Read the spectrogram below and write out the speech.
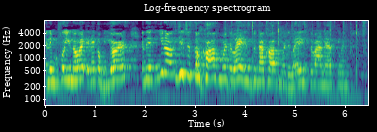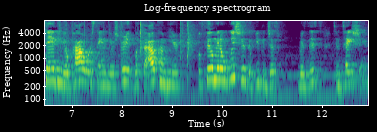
And then before you know it, it ain't going to be yours. And then, you know, you're just going to cause more delays. Do not cause more delays, Divine Masculine. Stand in your power, stand in your strength. What's the outcome here? Fulfillment of wishes if you could just resist temptation.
